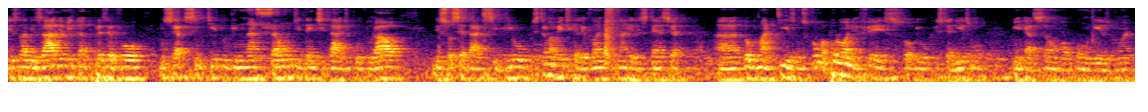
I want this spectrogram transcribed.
islamizado e, no entanto, preservou um certo sentido de nação, de identidade cultural, de sociedade civil extremamente relevante na resistência a dogmatismos, como a Polônia fez sob o cristianismo em reação ao comunismo. É?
